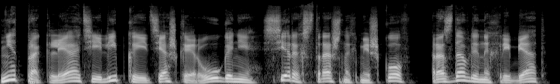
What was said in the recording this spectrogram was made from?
Нет проклятий, липкой и тяжкой ругани, серых страшных мешков, раздавленных ребят.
